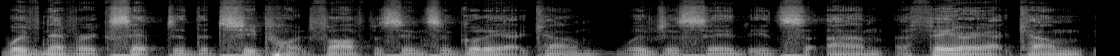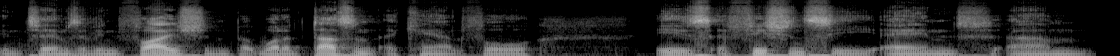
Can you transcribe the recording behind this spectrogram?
We've never accepted that 2.5% is a good outcome. We've just said it's um, a fair outcome in terms of inflation. But what it doesn't account for is efficiency and um,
